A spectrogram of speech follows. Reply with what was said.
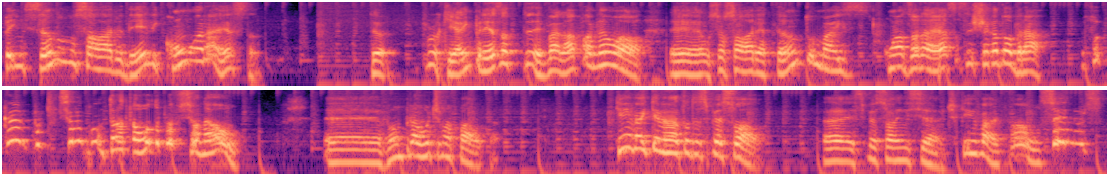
pensando no salário dele com hora extra. Então, porque a empresa vai lá e fala: não, ó, é, o seu salário é tanto, mas com as horas extras você chega a dobrar. Eu falo, cara, por que você não contrata outro profissional? É, vamos para a última pauta. Quem vai treinar todo esse pessoal? É, esse pessoal iniciante? Quem vai? Oh, os seniors.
